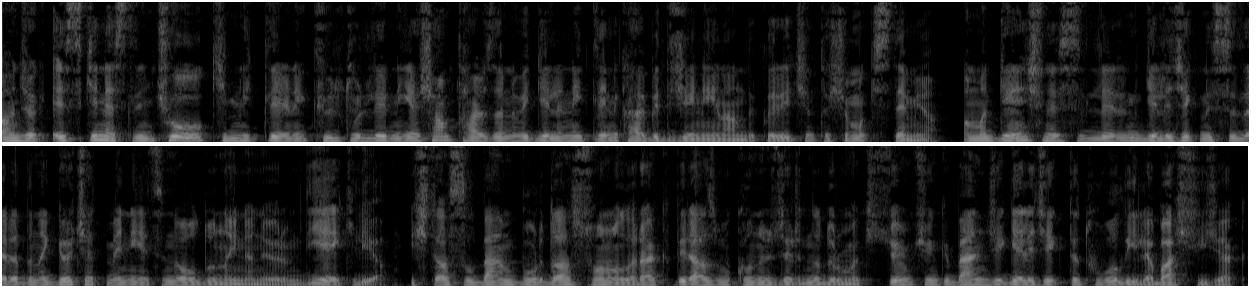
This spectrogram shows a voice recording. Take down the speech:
Ancak eski neslin çoğu kimliklerini, kültürlerini, yaşam tarzlarını ve geleneklerini kaybedeceğine inandıkları için taşınmak istemiyor. Ama genç nesillerin gelecek nesiller adına göç etme niyetinde olduğuna inanıyorum diye ekliyor. İşte asıl ben burada son olarak biraz bu konu üzerinde durmak istiyorum. Çünkü bence gelecekte Tuvalu ile başlayacak.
